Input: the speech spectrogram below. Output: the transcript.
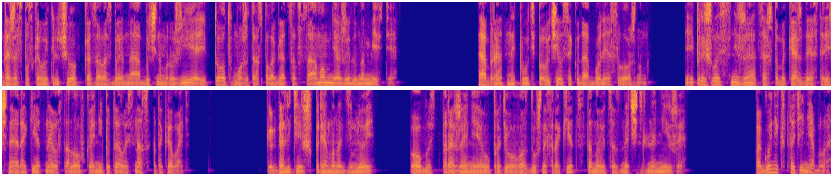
Даже спусковой крючок, казалось бы, на обычном ружье, и тот может располагаться в самом неожиданном месте. Обратный путь получился куда более сложным, и пришлось снижаться, чтобы каждая встречная ракетная установка не пыталась нас атаковать. Когда летишь прямо над землей, Область поражения у противовоздушных ракет становится значительно ниже. Погони, кстати, не было.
